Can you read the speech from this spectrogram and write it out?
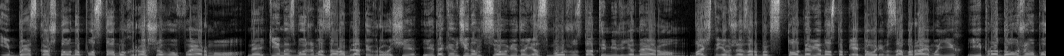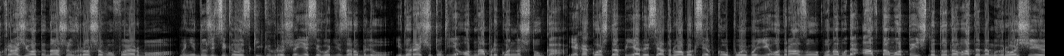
і безкоштовно поставимо грошову ферму, на якій ми зможемо заробляти гроші. І таким чином в цьому відео я зможу стати мільйонером. Бачите, я вже заробив 195 доларів, забираємо їх і продовжуємо покращувати нашу грошову ферму. Мені дуже цікаво, скільки грошей я сьогодні зароблю. І до речі, тут є одна прикольна штука, яка коштує 50 робоксів. Купуємо її одразу. Вона буде автоматично додавати нам гроші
